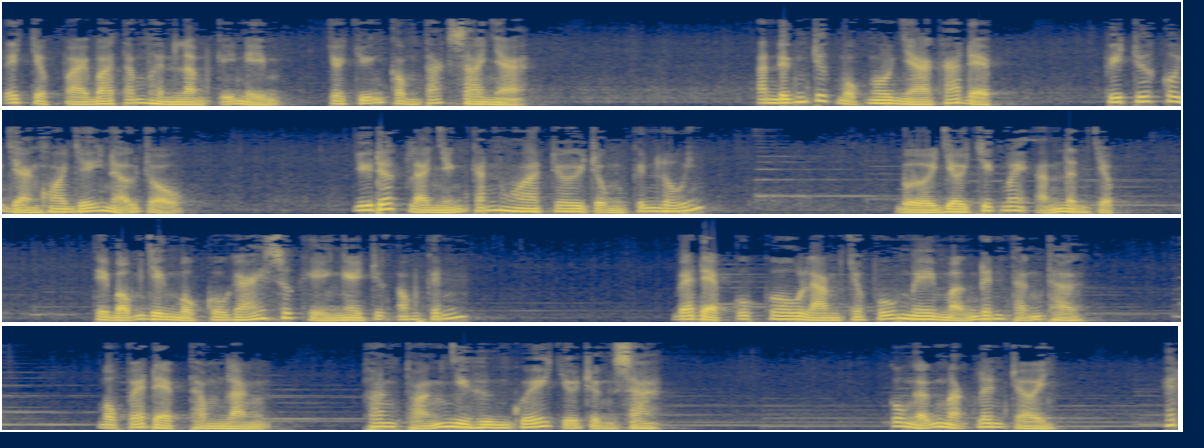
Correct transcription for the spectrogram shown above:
Để chụp vài ba tấm hình làm kỷ niệm Cho chuyến công tác xa nhà. Anh đứng trước một ngôi nhà khá đẹp, Phía trước có dàn hoa giấy nở rộ. Dưới đất là những cánh hoa rơi rụng kính lối. Vừa dơ chiếc máy ảnh lên chụp, Thì bỗng dưng một cô gái xuất hiện ngay trước ống kính. Vẻ đẹp của cô làm cho Phú mê mẩn đến thẫn thờ một vẻ đẹp thầm lặng, Thoang thoảng như hương quế giữa rừng xa. Cô ngẩng mặt lên trời, Hít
